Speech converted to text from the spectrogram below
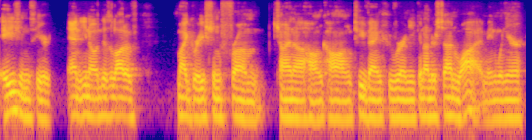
Asians here," and you know, there's a lot of migration from China, Hong Kong to Vancouver, and you can understand why. I mean, when you're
